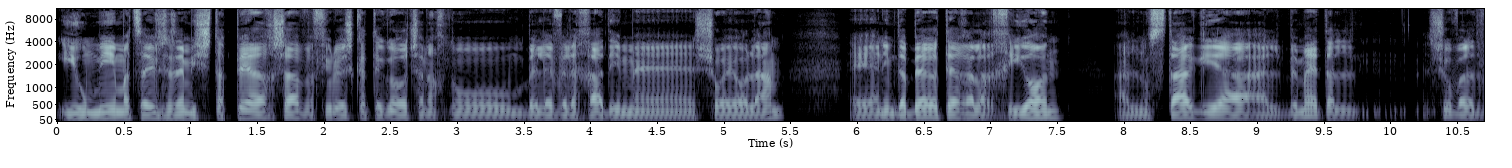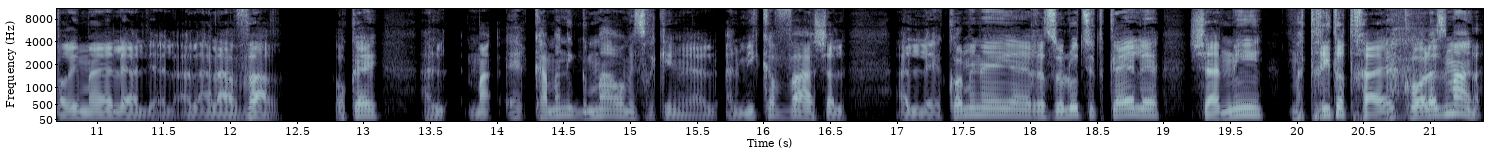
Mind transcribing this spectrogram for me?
איומים, מצבים שזה משתפר עכשיו, אפילו יש קטגוריות שאנחנו ב-level אחד עם אה, שועי עולם. אה, אני מדבר יותר על ארכיון, על נוסטלגיה, על באמת, על, שוב, על הדברים האלה, על, על, על, על העבר, אוקיי? על מה, אה, כמה נגמר במשחקים האלה, על, על מי כבש, על, על אה, כל מיני אה, רזולוציות כאלה, שאני מטריד אותך אה, כל הזמן.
